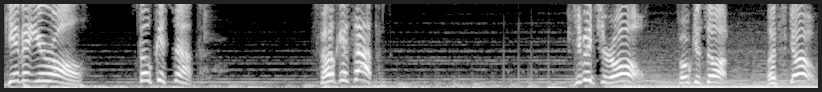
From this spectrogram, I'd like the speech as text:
Give it your all. Focus up. Focus up. Give it your all. Focus up. Let's go.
